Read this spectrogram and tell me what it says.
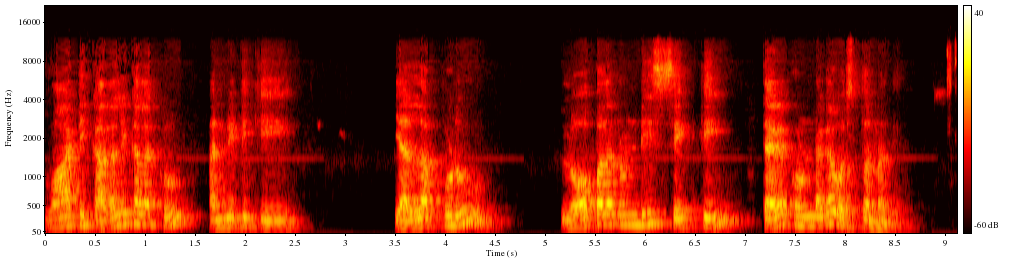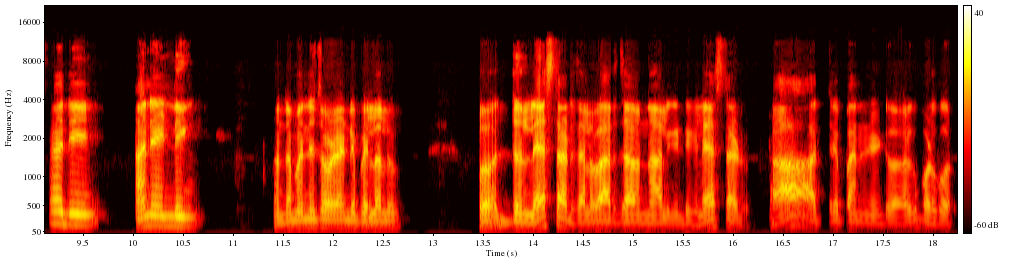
వాటి కదలికలకు అన్నిటికీ ఎల్లప్పుడూ లోపల నుండి శక్తి తెగకుండగా వస్తున్నది. అది అన్ఎండింగ్ కొంతమంది చూడండి పిల్లలు. పొద్దున్న లేస్తాడు తెల్లవారుజాము నాలుగింటికి లేస్తాడు. రాత్రి పన్నెండింటి వరకు పడుకోరు.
